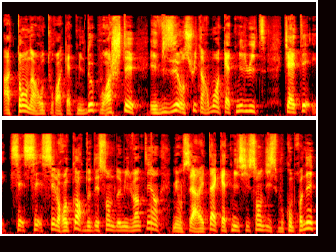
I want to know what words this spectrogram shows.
attendent un retour à 4002 pour acheter et viser ensuite un rebond à 4008, qui a été, c'est, le record de décembre 2021. Mais on s'est arrêté à 4610. Vous comprenez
